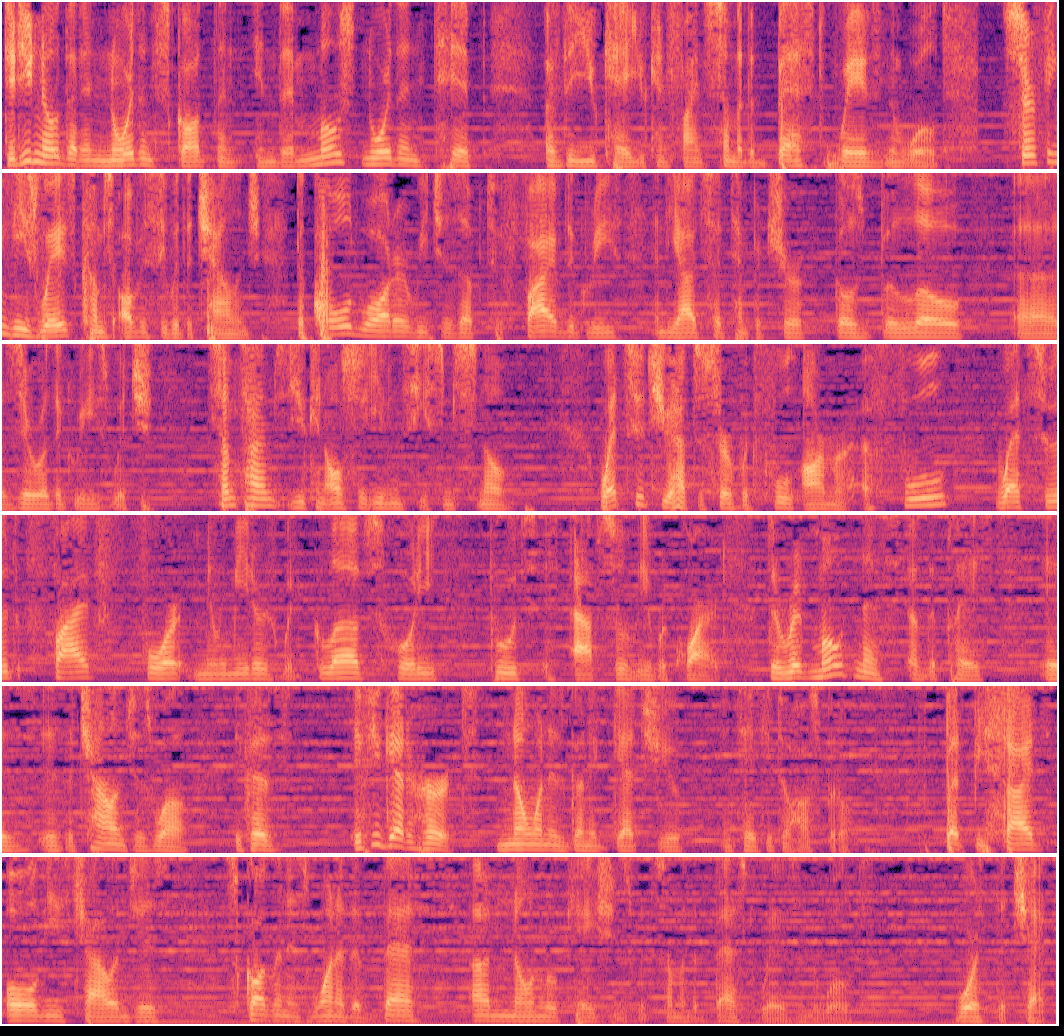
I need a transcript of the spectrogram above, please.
Did you know that in northern Scotland, in the most northern tip of the UK, you can find some of the best waves in the world? Surfing these waves comes obviously with a challenge. The cold water reaches up to 5 degrees and the outside temperature goes below uh, 0 degrees, which sometimes you can also even see some snow. Wetsuits, you have to surf with full armor. A full wetsuit, 5 4 millimeters with gloves, hoodie, boots is absolutely required the remoteness of the place is is a challenge as well. Because if you get hurt no one is going to get you and take you to hospital. But besides all these challenges scotland is one of the best unknown locations with some of the best waves in the world. Worth the check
